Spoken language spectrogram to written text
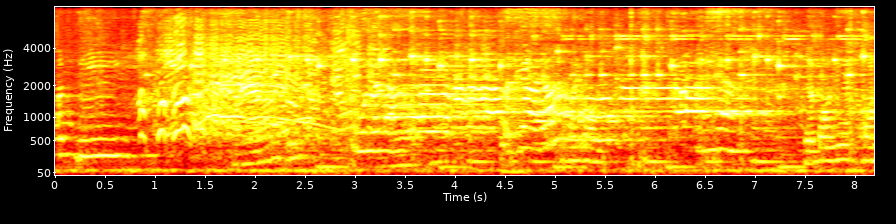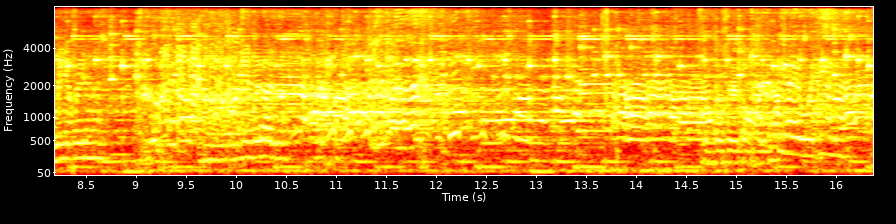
อันดีคุณแล้วนะสัญญานะไปก่อนสัญญาเดี๋ยวตอนนี้ตอนนี้ยังไม่ได้เออวันนี้ไม่ได้นะ ไรวะดีนะ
